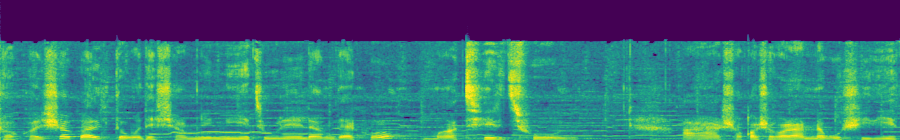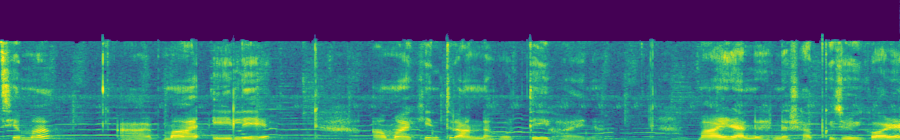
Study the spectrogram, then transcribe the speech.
সকাল সকাল তোমাদের সামনে নিয়ে চলে এলাম, দেখো, মাছের ঝোল। আর সকাল সকাল রান্না বসিয়ে দিয়েছে মা। আর মা এলে আমার কিন্তু রান্না করতেই হয় না। মাই রান্না টান্না সব কিছুই করে।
